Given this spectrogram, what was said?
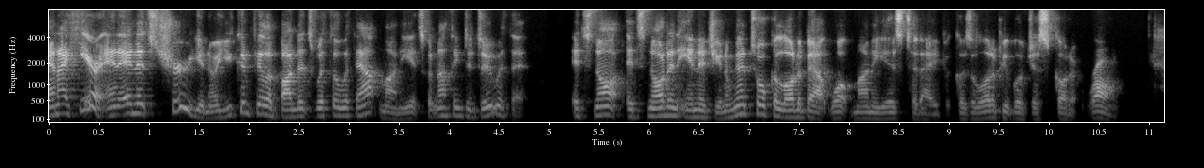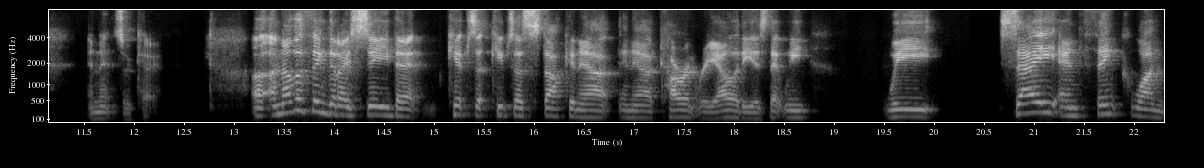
And I hear it, and, and it's true, you know, you can feel abundance with or without money. It's got nothing to do with it it's not it's not an energy and i'm going to talk a lot about what money is today because a lot of people have just got it wrong and that's okay uh, another thing that i see that keeps keeps us stuck in our in our current reality is that we we say and think one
